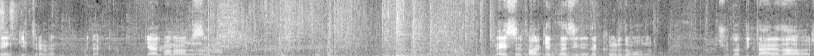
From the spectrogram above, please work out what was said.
denk getiremedim. Bir dakika. Gel bana abisi. Neyse fark etmez yine de kırdım onu. Şurada bir tane daha var.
